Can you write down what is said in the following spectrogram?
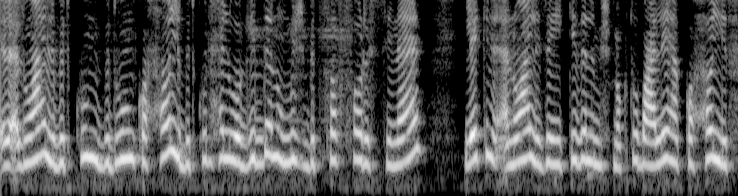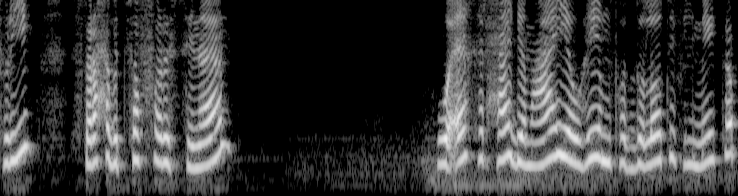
الأنواع اللي بتكون بدون كحول بتكون حلوة جدا ومش بتصفر السنان لكن الأنواع اللي زي كده اللي مش مكتوب عليها كحول free الصراحة بتصفر السنان. وآخر حاجة معايا وهي مفضلاتي في الميك اب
